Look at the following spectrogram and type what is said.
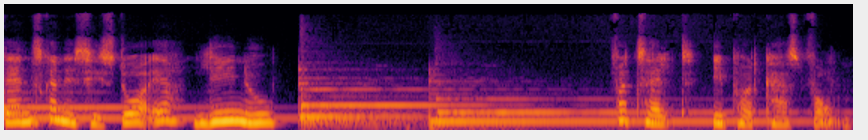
Danskernes historier lige nu. Fortalt i podcastform.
